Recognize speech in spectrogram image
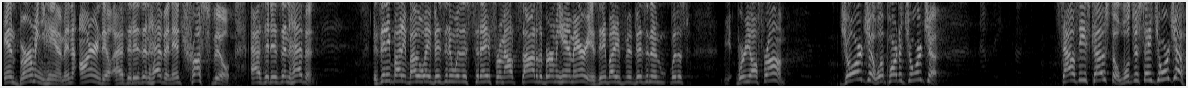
in Birmingham, in Irondale, as it is in heaven, in Trussville, as it is in heaven. Is anybody, by the way, visiting with us today from outside of the Birmingham area? Is anybody visiting with us? Where y'all from? Georgia. What part of Georgia? Southeast, coastal. Southeast coastal. We'll just say Georgia.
